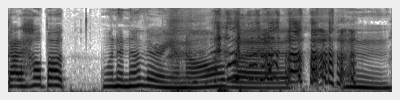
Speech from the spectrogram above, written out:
gotta help out one another. You know, but. mm.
